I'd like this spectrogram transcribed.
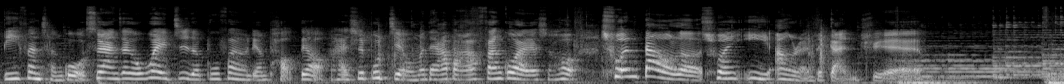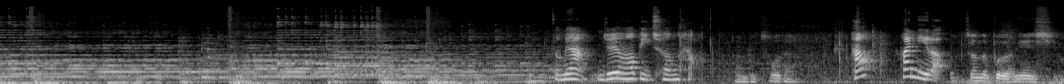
第一份成果。虽然这个位置的部分有点跑掉，还是不减。我们等下把它翻过来的时候，春到了，春意盎然的感觉。怎么样？你觉得有没有比春好？蛮不错的。好，换你了。真的不能练习吗？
